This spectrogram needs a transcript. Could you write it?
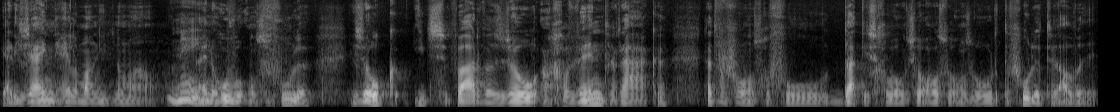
ja, die zijn helemaal niet normaal. Nee. En hoe we ons voelen is ook iets waar we zo aan gewend raken, dat we voor ons gevoel, dat is gewoon zoals we ons horen te voelen. Terwijl we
